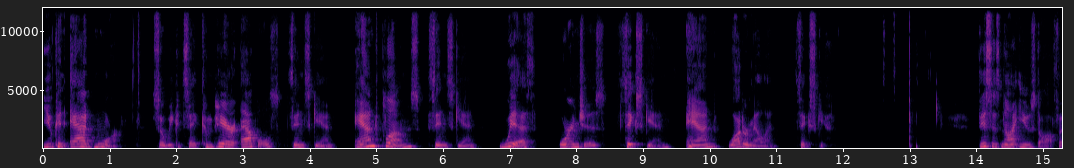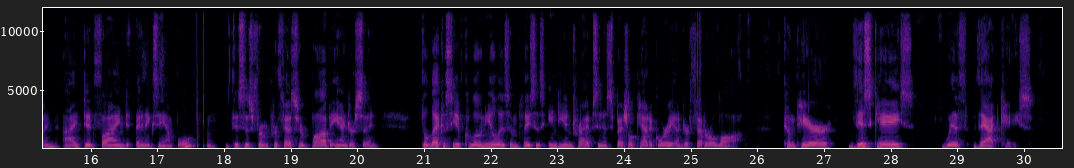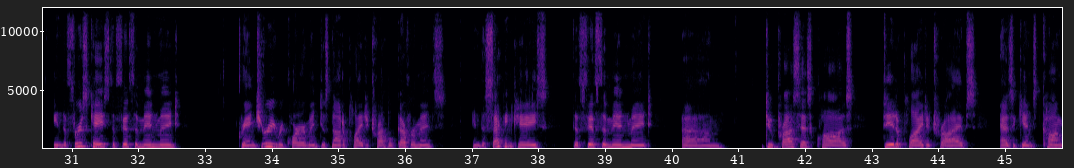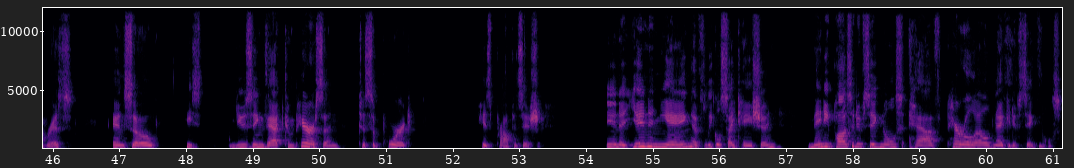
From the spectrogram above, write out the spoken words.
You can add more. So we could say compare apples, thin skin, and plums, thin skin, with oranges, thick skin, and watermelon, thick skin. This is not used often. I did find an example. This is from Professor Bob Anderson. The legacy of colonialism places Indian tribes in a special category under federal law. Compare this case with that case. In the first case, the Fifth Amendment grand jury requirement does not apply to tribal governments. In the second case, the Fifth Amendment um, due process clause did apply to tribes as against Congress. And so he's using that comparison to support his proposition. In a yin and yang of legal citation, many positive signals have parallel negative signals.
